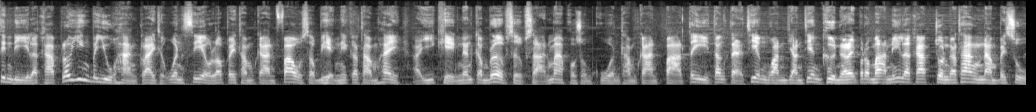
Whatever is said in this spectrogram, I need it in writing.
สิ้นดีแล้วครับแล้วยิ่งไปอยู่ห่างไกลจากอ้วนเซียวแล้วไปทำการเฝ้าสเสบียงนี่ก็ทำให้อีเข่งนั้นกำเริบเสิร์ฟสารมากพอสมควรทำการปาร์ตี้ตั้งแต่เที่ยงวันยันเที่ยงคืนอะไรประมาณนี้แหละครับจนกระทั่งนำไปสู่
